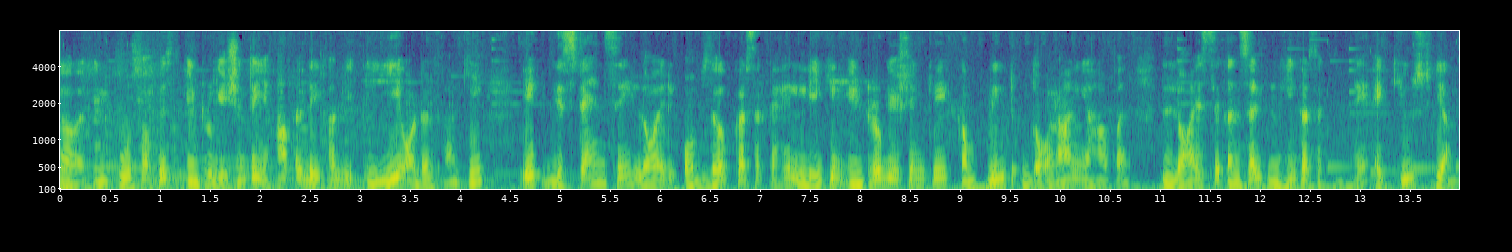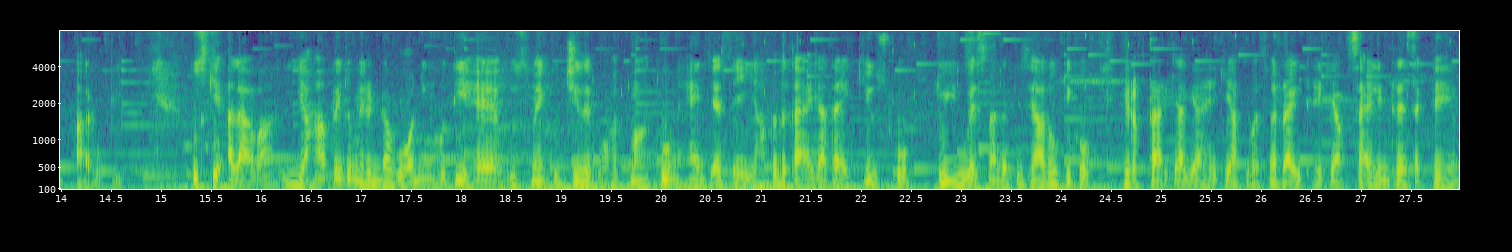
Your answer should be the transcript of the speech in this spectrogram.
in course of this interrogation तो यहाँ पर देखा कि ये ऑर्डर था कि एक डिस्टेंस से लॉयर ऑब्ज़र्व कर सकता है, लेकिन इंट्रोगेशन के कंप्लीट दौरान यहाँ पर लॉयर से कंसल्ट नहीं कर सकता है एक्यूज या आरोपी। उसके अलावा यहाँ पे जो मिरिंडा वार्निंग होती है, उसमें कुछ चीज़ें बहुत महत्वपूर्ण हैं। जैसे यहाँ पे बताया जाता है कि उसको, जो यूएस में अगर किसी आरोपी को गिरफ़्तार किया गया है कि आपके पास में राइट है कि आप साइलेंट रह सकते हैं,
